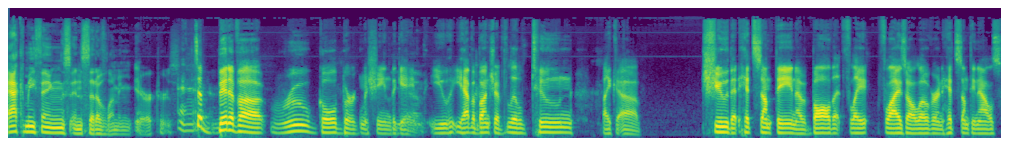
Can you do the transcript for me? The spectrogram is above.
Acme things instead of Lemming characters. It's a bit of a Rube Goldberg machine. The game you you have a bunch of little tune like a shoe that hits something, a ball that fla- flies all over and hits something else,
